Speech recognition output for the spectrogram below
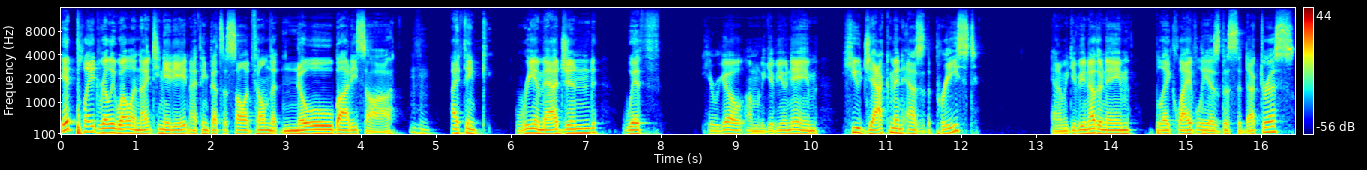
It played really well in 1988, and I think that's a solid film that nobody saw. Mm-hmm. I think reimagined with, here we go, I'm going to give you a name Hugh Jackman as the priest, and I'm going to give you another name Blake Lively as the seductress.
